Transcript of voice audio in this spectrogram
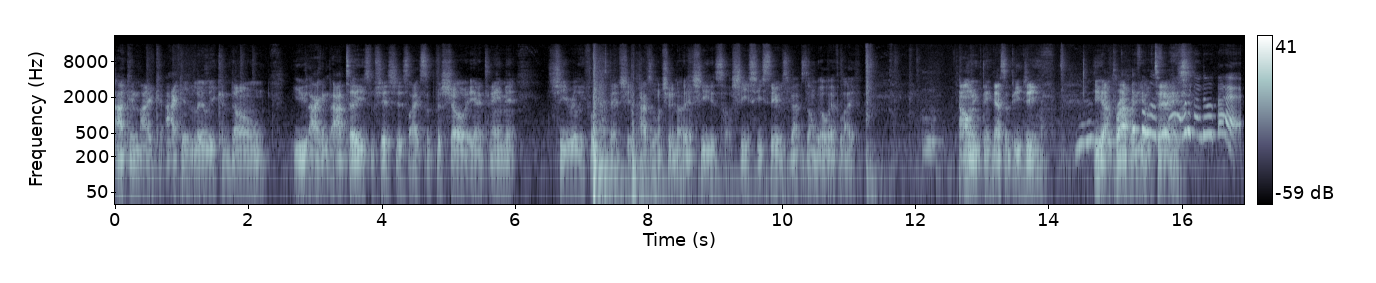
I can like, I can literally condone you. I can, I'll tell you some shit just like some for show entertainment. She really flashed that shit. I just want you to know that she is, she, she's serious about this on OF life. Mm. I don't even think that's a PG. Mm-hmm. You got property on What are you gonna do with that?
